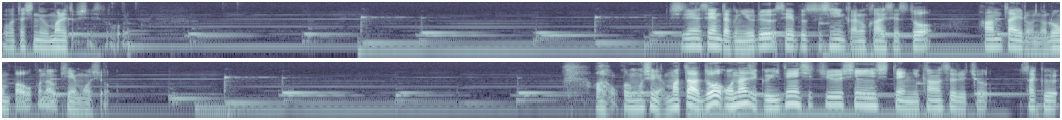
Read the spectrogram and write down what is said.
私の生まれ年ですこれ。自然選択による生物進化の解説と反対論の論破を行う啓蒙書。あ、これ面白いや。また、同じく遺伝子中心視点に関する著作、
